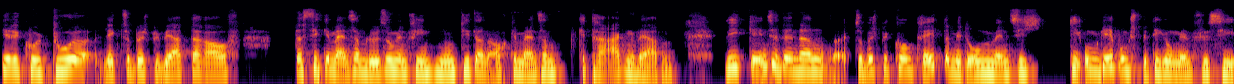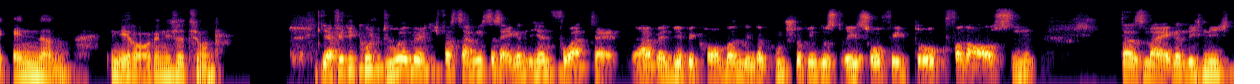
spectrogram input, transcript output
Ihre Kultur legt zum Beispiel Wert darauf, dass Sie gemeinsam Lösungen finden und die dann auch gemeinsam getragen werden. Wie gehen Sie denn dann zum Beispiel konkret damit um, wenn sich die Umgebungsbedingungen für Sie ändern in Ihrer Organisation? Ja, für die Kultur möchte ich fast sagen, ist das eigentlich ein Vorteil. Ja, weil wir bekommen in der Kunststoffindustrie so viel Druck von außen, dass man eigentlich nicht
